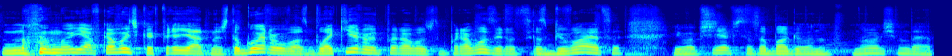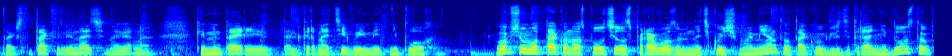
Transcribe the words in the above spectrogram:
Ну, ну, я в кавычках приятно, что горы у вас блокируют паровоз, что паровозы разбиваются, и вообще все забаговано. Ну, в общем, да. Так что так или иначе, наверное, комментарии альтернативы иметь неплохо. В общем, вот так у нас получилось с паровозами на текущий момент. Вот так выглядит ранний доступ,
